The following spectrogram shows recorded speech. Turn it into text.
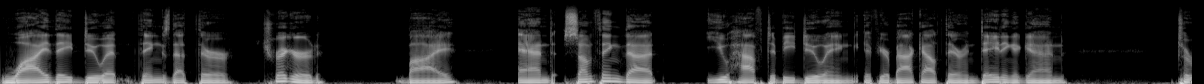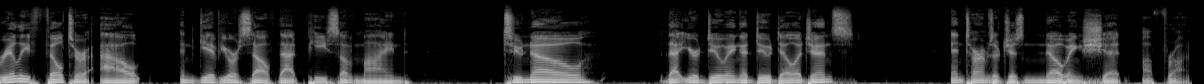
why they do it, things that they're triggered by, and something that you have to be doing if you're back out there and dating again to really filter out and give yourself that peace of mind to know that you're doing a due diligence in terms of just knowing shit up front.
